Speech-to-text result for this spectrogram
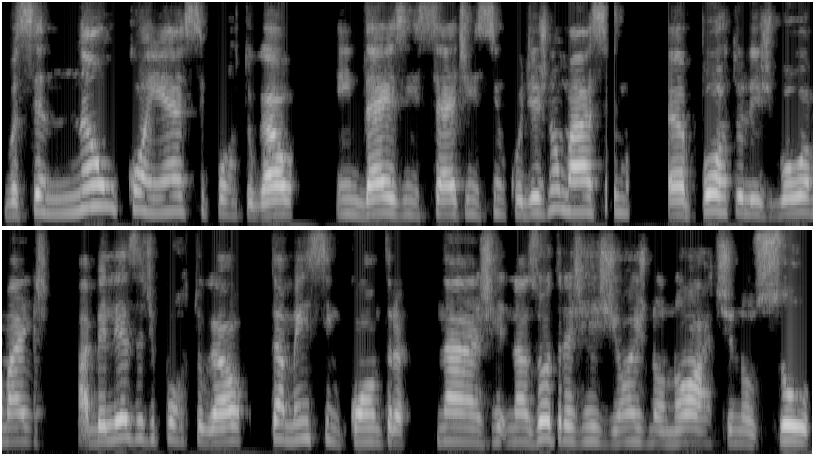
Você não conhece Portugal em 10, em 7, em 5 dias no máximo. É, Porto, Lisboa, mas a beleza de Portugal também se encontra nas, nas outras regiões, no norte, no sul,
